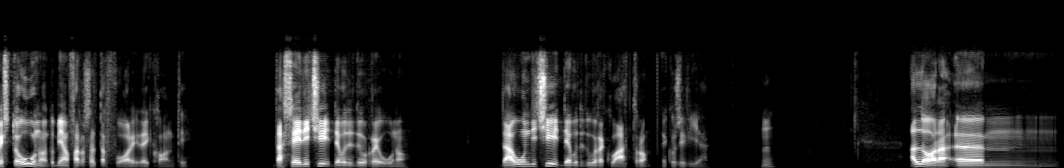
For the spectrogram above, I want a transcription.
questo 1 dobbiamo farlo saltare fuori dai conti. Da 16 devo dedurre 1, da 11 devo dedurre 4 e così via. Mm? Allora, ehm,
